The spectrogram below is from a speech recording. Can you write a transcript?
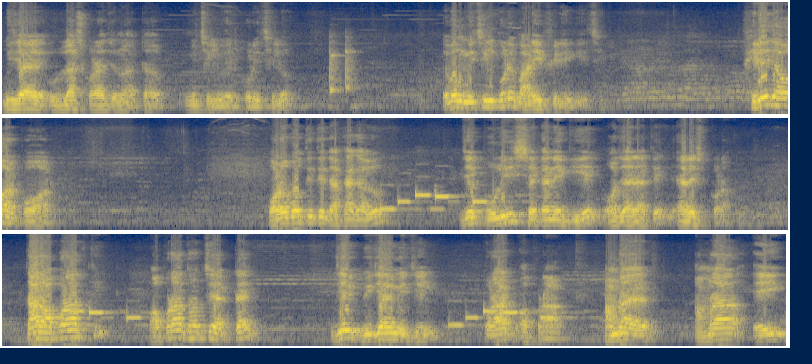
বিজয় উল্লাস করার জন্য একটা মিছিল বের করেছিল এবং মিছিল করে বাড়ি ফিরে গিয়েছিল ফিরে যাওয়ার পর পরবর্তীতে দেখা গেল যে পুলিশ সেখানে গিয়ে অজয় রায়কে অ্যারেস্ট করা হলো। তার অপরাধ কি? অপরাধ হচ্ছে একটাই যে বিজয় মিছিল করার অপরাধ। আমরা আমরা এই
